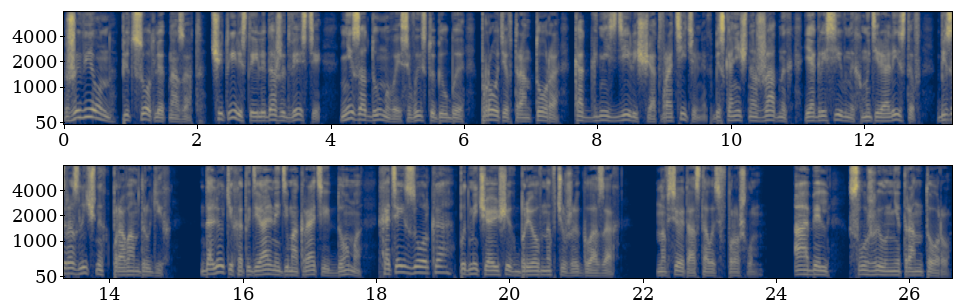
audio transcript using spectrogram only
Живи он 500 лет назад, 400 или даже 200, не задумываясь, выступил бы против Трантора как гнездилище отвратительных, бесконечно жадных и агрессивных материалистов, безразличных к правам других, далеких от идеальной демократии дома – хотя и зорко подмечающих бревна в чужих глазах. Но все это осталось в прошлом. Абель служил не Трантору.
